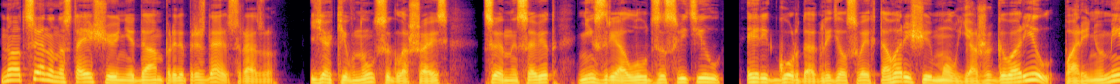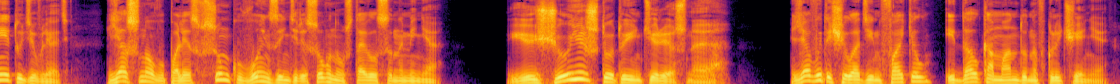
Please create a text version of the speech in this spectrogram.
Но цену настоящую не дам, предупреждаю сразу». Я кивнул, соглашаясь. Ценный совет не зря лут засветил. Эрик гордо оглядел своих товарищей, мол, я же говорил, парень умеет удивлять. Я снова полез в сумку, воин заинтересованно уставился на меня. «Еще есть что-то интересное?» Я вытащил один факел и дал команду на включение –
